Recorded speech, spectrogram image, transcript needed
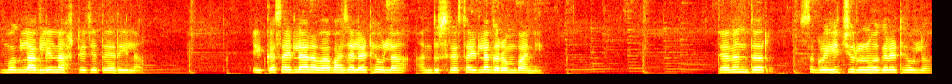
मग लागले नाश्त्याच्या तयारीला. एका साईडला रवा भाजायला ठेवला आणि दुसऱ्या साईडला गरम पाणी. त्यानंतर सगळे हे चिरून वगैरे ठेवलं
